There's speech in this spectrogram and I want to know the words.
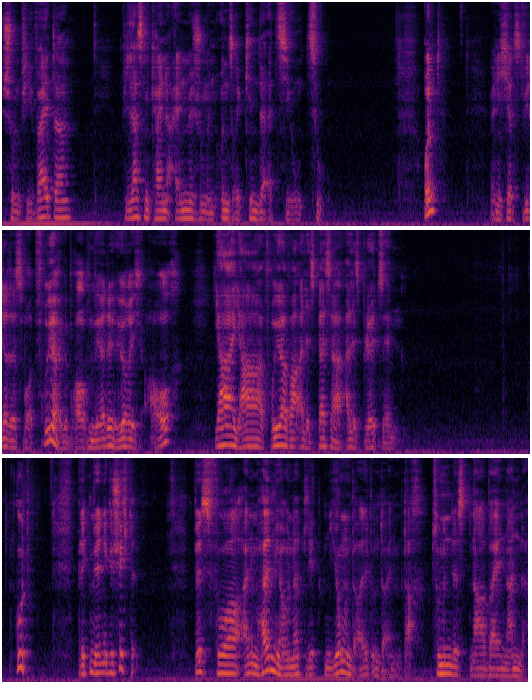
schon viel weiter, wir lassen keine Einmischung in unsere Kindererziehung zu. Und, wenn ich jetzt wieder das Wort früher gebrauchen werde, höre ich auch, ja, ja, früher war alles besser, alles Blödsinn. Gut, blicken wir in die Geschichte. Bis vor einem halben Jahrhundert lebten Jung und Alt unter einem Dach, zumindest nah beieinander.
